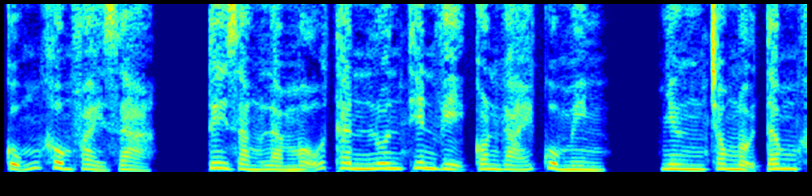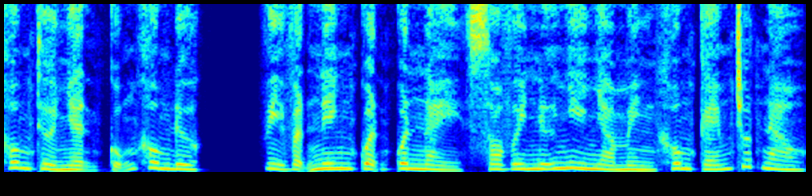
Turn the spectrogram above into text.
cũng không phải giả, tuy rằng là mẫu thân luôn thiên vị con gái của mình, nhưng trong nội tâm không thừa nhận cũng không được. Vị vận ninh quận quân này so với nữ nhi nhà mình không kém chút nào,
